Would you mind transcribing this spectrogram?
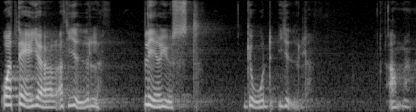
Och att det gör att jul blir just god jul. Amen.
